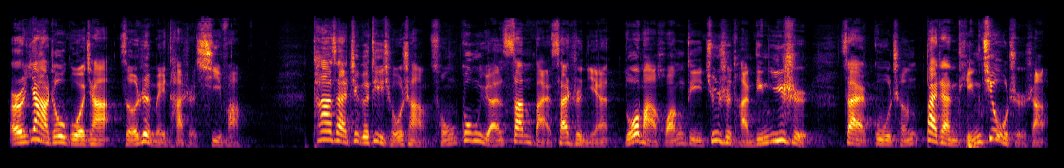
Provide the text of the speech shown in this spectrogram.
而亚洲国家则认为它是西方。它在这个地球上，从公元三百三十年罗马皇帝君士坦丁一世在古城拜占庭旧址上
